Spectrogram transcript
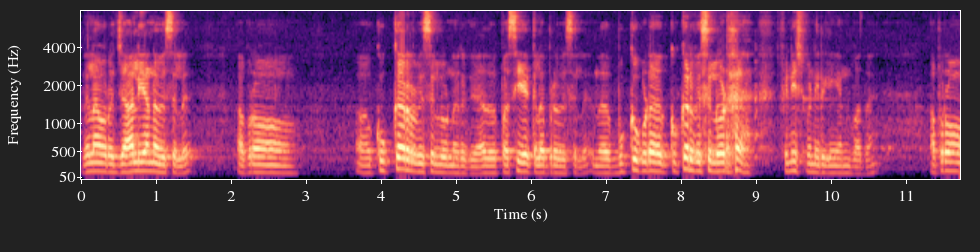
இதெல்லாம் ஒரு ஜாலியான விசில். அப்புறம் குக்கர் விசில் ஒன்று இருக்குது அது பசியை கிளப்புற விசில். இந்த புக்கு கூட குக்கர் விசிலோட ஃபினிஷ் பண்ணியிருக்கீங்கன்னு பார்த்தேன். அப்புறம்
